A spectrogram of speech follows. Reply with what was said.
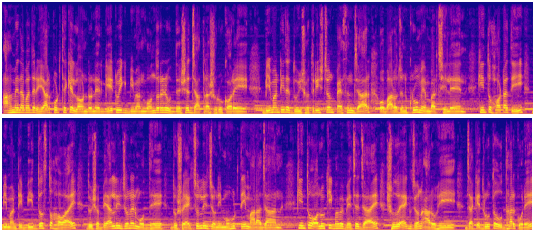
আহমেদাবাদের এয়ারপোর্ট থেকে লন্ডনের গেটউইক বিমানবন্দরের উদ্দেশ্যে যাত্রা শুরু করে। বিমানটিতে দুইশো জন প্যাসেঞ্জার ও বারো জন ক্রু মেম্বার ছিলেন। কিন্তু হঠাৎই বিমানটি বিধ্বস্ত হওয়ায় দুশো জনের মধ্যে দুশো একচল্লিশ জনই মুহূর্তেই মারা যান। কিন্তু অলৌকিকভাবে বেঁচে যায় শুধু একজন আরোহী, যাকে দ্রুত উদ্ধার করে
